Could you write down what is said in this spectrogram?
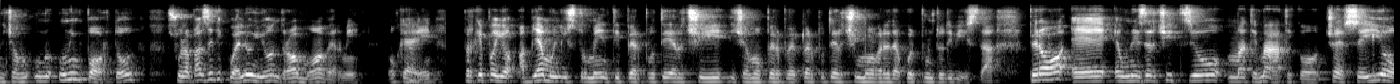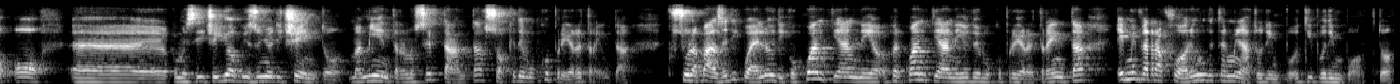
diciamo, un, un, importo, sulla base di quello io andrò a muovermi, ok? Perché poi abbiamo gli strumenti per poterci, diciamo, per, per, per, poterci muovere da quel punto di vista, però è, è un esercizio matematico, cioè se io ho, eh, come si dice, io ho bisogno di 100, ma mi entrano 70, so che devo coprire 30 sulla base di quello dico quanti anni, per quanti anni io devo coprire 30 e mi verrà fuori un determinato tipo di importo.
